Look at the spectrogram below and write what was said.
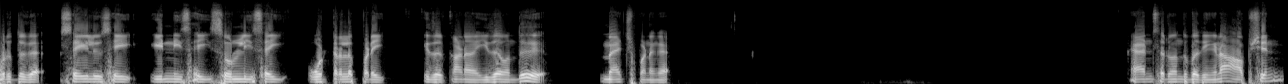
பொறுத்துக. செயலிசை இன்னிசை சொல்லிசை ஒற்றலப்படை. இதற்கான இதை வந்து மேட்ச் பண்ணுங்க. ஆன்சர் வந்து பார்த்தீங்கன்னா option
